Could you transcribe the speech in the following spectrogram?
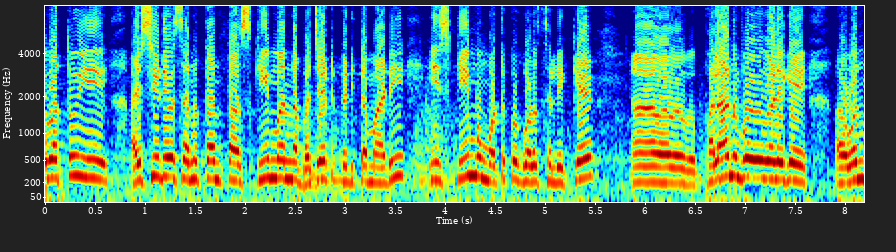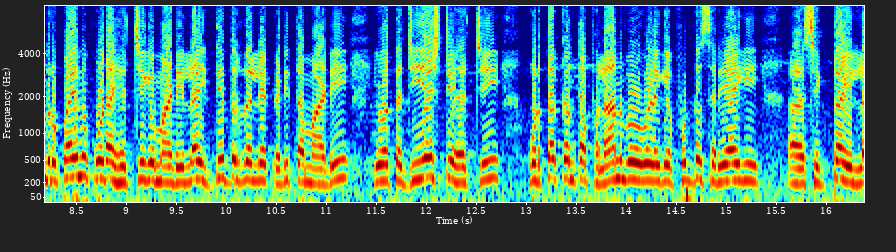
ಇವತ್ತು ಈ ಐ ಸಿ ಡಿ ಎಸ್ ಅನ್ನತಂಥ ಸ್ಕೀಮನ್ನು ಬಜೆಟ್ ಕಡಿತ ಮಾಡಿ ಈ ಸ್ಕೀಮ್ ಮೊಟಕುಗೊಳಿಸಲಿಕ್ಕೆ ಫಲಾನುಭವಿಗಳಿಗೆ ಒಂದು ರೂಪಾಯಿನೂ ಕೂಡ ಹೆಚ್ಚಿಗೆ ಮಾಡಿಲ್ಲ. ಇದ್ದಿದ್ದರದಲ್ಲೇ ಕಡಿತ ಮಾಡಿ ಇವತ್ತು ಜಿ ಎಸ್ ಟಿ ಹಚ್ಚಿ ಕೊಡ್ತಕ್ಕಂಥ ಫಲಾನುಭವಿಗಳಿಗೆ ಫುಡ್ ಸರಿಯಾಗಿ ಸಿಗ್ತಾ ಇಲ್ಲ.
